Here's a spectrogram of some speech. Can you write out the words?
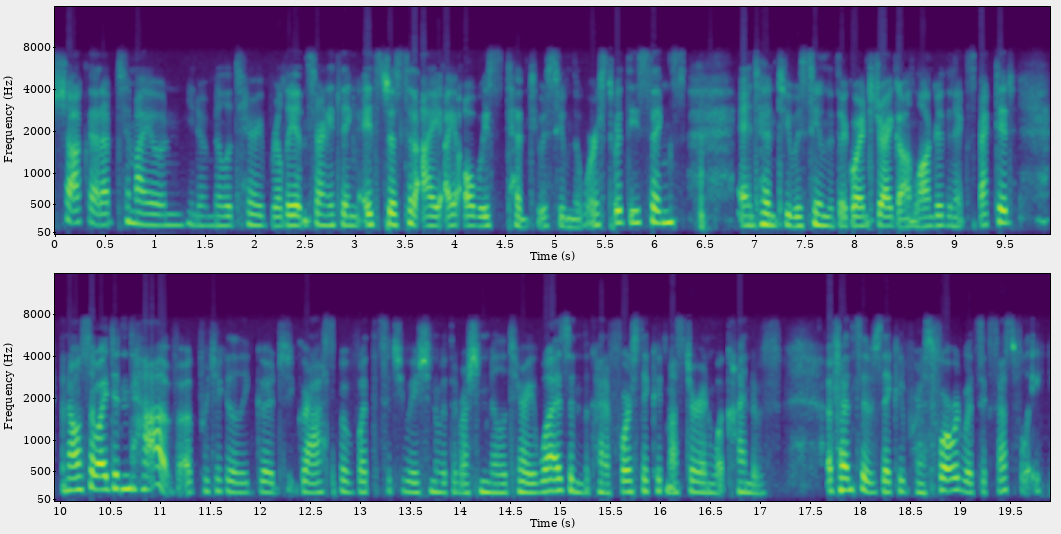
chalk that up to my own, you know, military brilliance or anything. It's just that I, I always tend to assume the worst with these things and tend to assume that they're going to drag on longer than expected. And also, I didn't have a particularly good grasp of what the situation with the Russian military was and the kind of force they could muster and what kind of offensives they could press forward with successfully.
